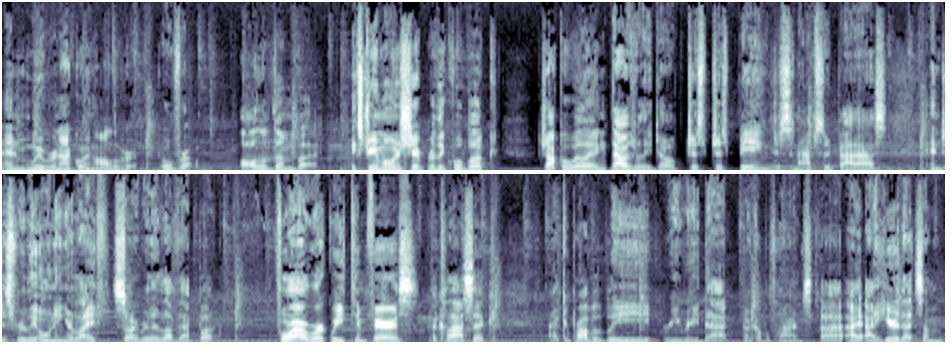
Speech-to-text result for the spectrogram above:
and we, we're not going all over over all of them. But Extreme Ownership, really cool book. Jocko Willink, that was really dope. Just just being just an absolute badass and just really owning your life. So I really love that book. Four Hour Work Week, Tim Ferriss, a classic. I could probably reread that a couple times. Uh, I, I hear that some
